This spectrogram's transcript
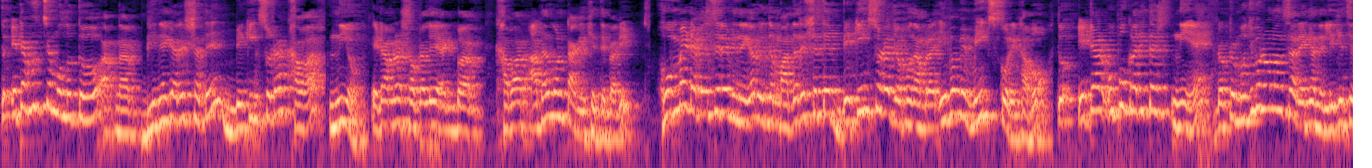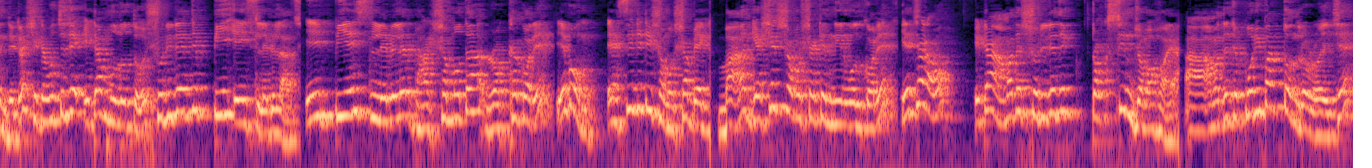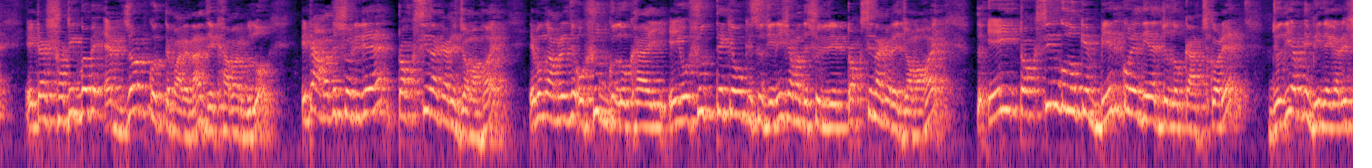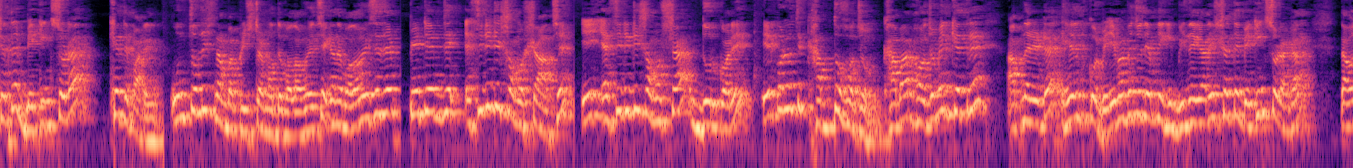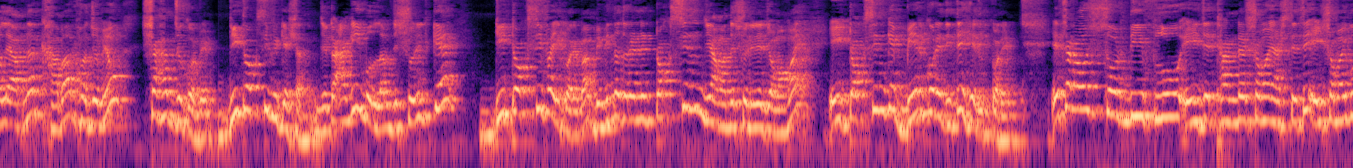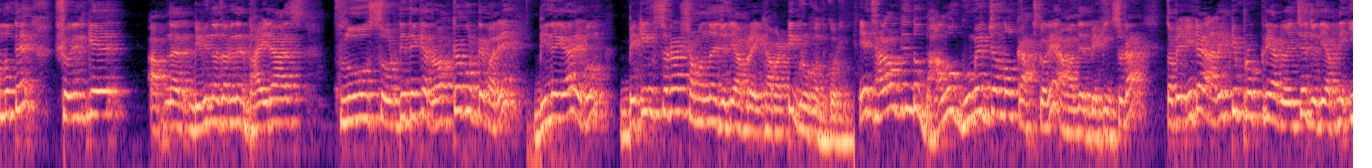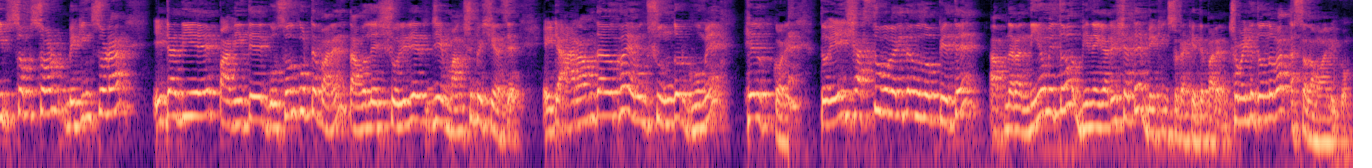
তো এটা হচ্ছে মূলত আপনার ভিনেগারের সাথে বেকিং সোডা খাওয়ার নিয়ম। এটা আমরা সকালে একবার খাবার আধা ঘণ্টা আগে খেতে পারি। Homemade apple cider vinegar with the মাদারের সাথে বেকিং সোডা যখন আমরা এভাবে মিক্স করে খাব, তো এটার উপকারিতা নিয়ে ডক্টর মুজিবুর রহমান স্যার এখানে লিখেছেন যেটা, সেটা হচ্ছে যে এটা মূলত শরীরের যে পিএইচ লেভেল আছে, এই পিএইচ লেভেলের ভারসাম্যতা রক্ষা করে এবং অ্যাসিডিটি সমস্যা বা গ্যাসের সমস্যাকে নির্মূল করে। এছাড়াও এটা আমাদের শরীরে যে টক্সিন জমা হয় আমাদের যে পরিপাকতন্ত্র রয়েছে, এটা সঠিকভাবে অ্যাবজর্ব করতে পারে না যে খাবারগুলো। এটা আমাদের শরীরে টক্সিন আকারে জমা হয় এবং আমরা যে ওষুধগুলো খাই, এই ওষুধ থেকেও কিছু জিনিস আমাদের শরীরে টক্সিন আকারে জমা হয়। তো এই টক্সিনগুলোকে বের করে দেওয়ার জন্য কাজ করে, যদি আপনি ভিনেগারের সাথে বেকিং সোডা খেতে পারেন। উনচল্লিশ নাম্বার পৃষ্ঠার মধ্যে বলা হয়েছে, এখানে বলা হয়েছে যে পেটের যে অ্যাসিডিটি সমস্যা আছে, এই অ্যাসিডিটি সমস্যা দূর করে। এরপরে হচ্ছে খাদ্য হজম। খাবার হজমের ক্ষেত্রে আপনার এটা হেল্প করবে। এভাবে যদি আপনি ভিনেগারের সাথে বেকিং সোডা খান, তাহলে আপনার খাবার হজমেও সাহায্য করবে। ডিটক্সিফিকেশন যেটা আগেই বললাম যে শরীরকে ডিটক্সিফাই করে বা বিভিন্ন ধরনের টক্সিন যে আমাদের শরীরে জমা হয়, এই টক্সিনকে বের করে দিতে হেল্প করে। এছাড়াও সর্দি ফ্লু এই যে ঠান্ডার সময় আসতেছে, এই সময়গুলোতে শরীরকে আপনার বিভিন্ন ধরনের ভাইরাস ফ্লু সর্দি থেকে রক্ষা করতে পারে ভিনেগার এবং বেকিং সোডার সমন্বয়ে যদি আমরা এই খাবারটি গ্রহণ করি। এছাড়াও কিন্তু ভালো ঘুমের জন্য কাজ করে আমাদের বেকিং সোডা তবে এটার আরেকটি প্রক্রিয়া রয়েছে, যদি আপনি ইপসম সল্ট বেকিং সোডা এটা দিয়ে পানিতে গোসল করতে পারেন, তাহলে শরীরের যে মাংসপেশি আছে এটা আরামদায়ক হয় এবং সুন্দর ঘুমে হেল্প করে। তো এই স্বাস্থ্য উপকারিতাগুলো পেতে আপনারা নিয়মিত ভিনেগারের সাথে বেকিং সোডা খেতে পারেন। সবাইকে ধন্যবাদ, আসসালামু আলাইকুম।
